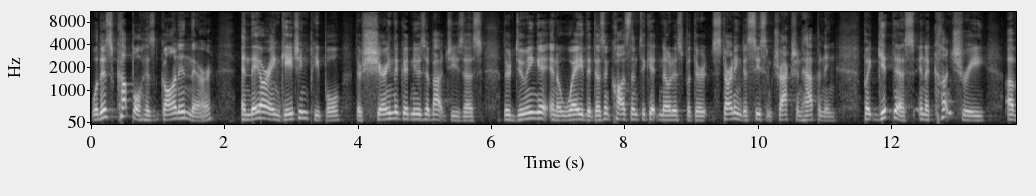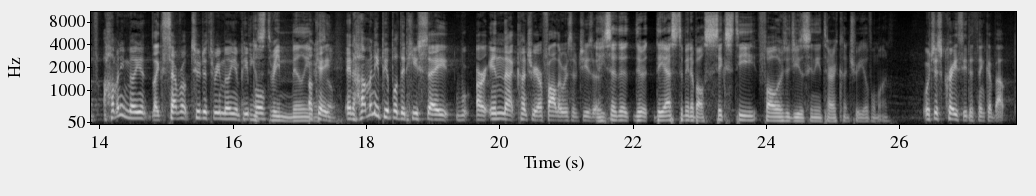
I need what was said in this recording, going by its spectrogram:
Well, this couple has gone in there and they are engaging people. They're sharing the good news about Jesus. They're doing it in a way that doesn't cause them to get noticed, but they're starting to see some traction happening. But get this in a country of how many million, like several, two to three million people? it's three million. or Okay, so. and how many people did he say are in that country are followers of Jesus? He said that they estimate about 60 followers of Jesus in the entire country of Oman. which is crazy to think about.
